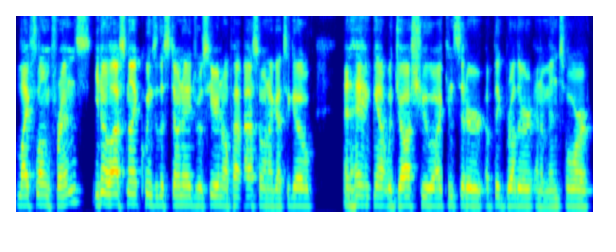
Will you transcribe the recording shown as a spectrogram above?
lifelong friends. You know, last night Queens of the Stone Age was here in El Paso, and I got to go and hang out with Josh, who I consider a big brother and a mentor.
